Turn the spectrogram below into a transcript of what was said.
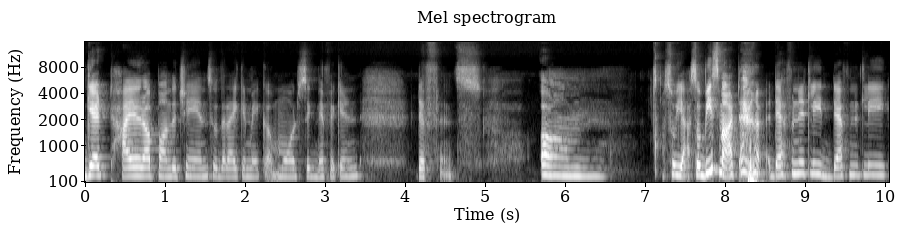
get higher up on the chain so that I can make a more significant difference. Um so yeah, so be smart. definitely, definitely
